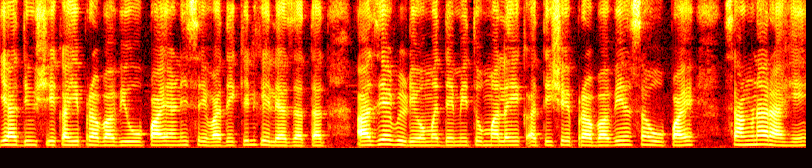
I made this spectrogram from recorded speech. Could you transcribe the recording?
या दिवशी काही प्रभावी उपाय आणि सेवा देखील केल्या जातात. आज या व्हिडिओमध्ये मी तुम्हाला एक अतिशय प्रभावी असा उपाय सांगणार आहे.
